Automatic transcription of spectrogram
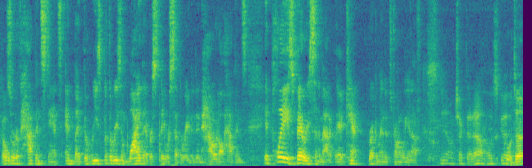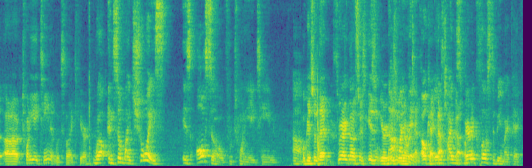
Oh. sort of happenstance and like the reason but the reason why they were they were separated and how it all happens it plays very cinematically i can't recommend it strongly enough Yeah, I'll check that out. It looks good. Cool. It's a, uh, 2018. It looks like here. well and so my choice is also from 2018 um, Okay, so that Three Eyed Monsters isn't your Not isn't my your number pick. ten. Okay, It was- gotcha. I was got- very okay. close to being my pick.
